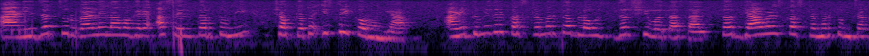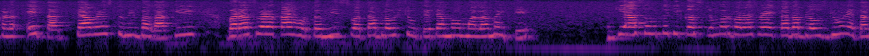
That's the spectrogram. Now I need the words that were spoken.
आणि जर चुरगाळलेला वगैरे असेल तर तुम्ही शक्यतो इस्त्री करून घ्या. आणि तुम्ही जर कस्टमरचा ब्लाऊज जर शिवत असाल तर ज्यावेळेस कस्टमर तुमच्याकडं येतात त्यावेळेस तुम्ही बघा की बऱ्याच वेळा काय होतं मी स्वतः ब्लाऊज शिवते त्यामुळे मला माहिती आहे की असं होतं की कस्टमर बऱ्याच वेळा एखादा ब्लाऊज घेऊन येतात.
